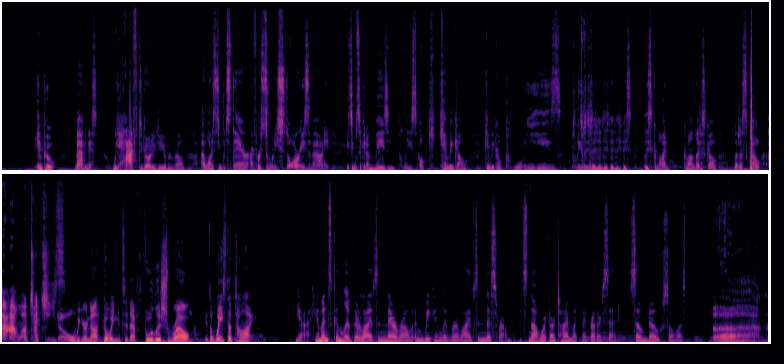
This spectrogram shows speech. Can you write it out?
Inpu, Magnus, we have to go to the human realm. I want to see what's there. I've heard so many stories about it. It seems like an amazing place. Oh, can we go? Can we go, please? Please, please, please, please, please, please, please, come on. Come on, let us go. Let us go. Ow, oh, jeez. No, we are not going into that foolish realm. It's a waste of time. Yeah, humans can live their lives in their realm, and we can live our lives in this realm. It's not worth our time, like my brother said. So, no, Solus. Ugh.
